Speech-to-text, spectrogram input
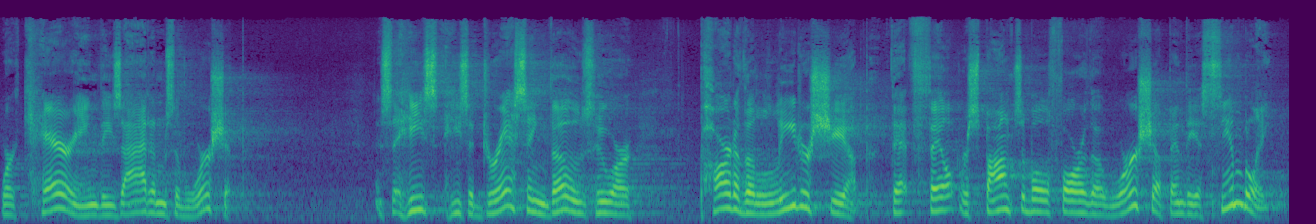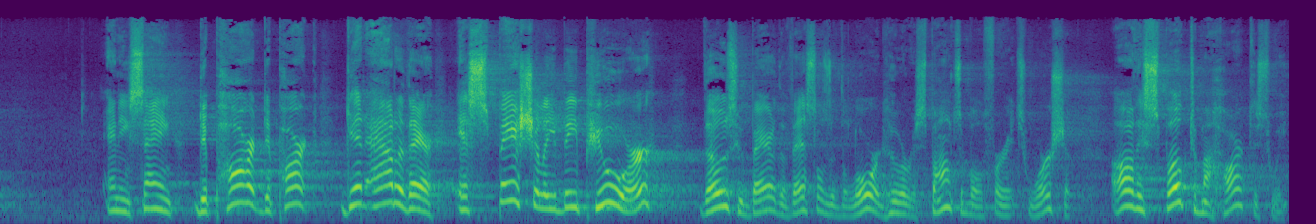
were carrying these items of worship. And so he's, he's addressing those who are part of the leadership that felt responsible for the worship and the assembly. And he's saying, Depart, depart, get out of there, especially be pure, those who bear the vessels of the Lord who are responsible for its worship. Oh, this spoke to my heart this week.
